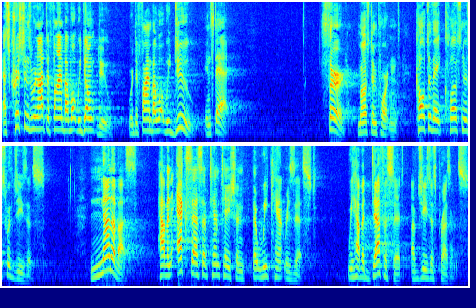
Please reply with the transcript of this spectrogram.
As Christians, we're not defined by what we don't do, we're defined by what we do instead. Third, most important, cultivate closeness with Jesus. None of us have an excess of temptation that we can't resist. We have a deficit of Jesus' presence.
